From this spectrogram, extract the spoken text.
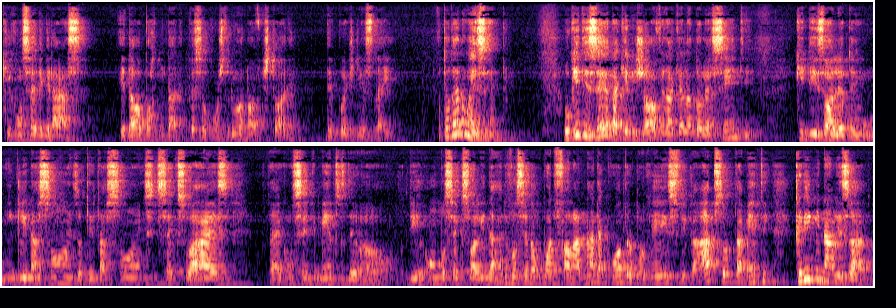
que concede graça e dá a oportunidade a pessoa construir uma nova história depois disso daí. Eu estou dando um exemplo. O que dizer daquele jovem, daquele adolescente que diz, olha, eu tenho inclinações ou tentações sexuais, né, com sentimentos de, de homossexualidade, você não pode falar nada contra, porque isso fica absolutamente criminalizado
